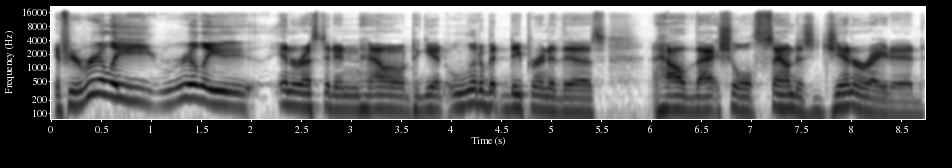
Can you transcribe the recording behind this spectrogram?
If you're really, really interested in how to get a little bit deeper into this, how the actual sound is generated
